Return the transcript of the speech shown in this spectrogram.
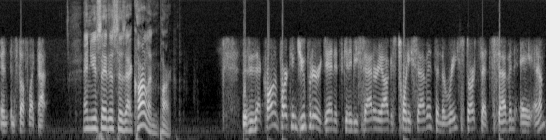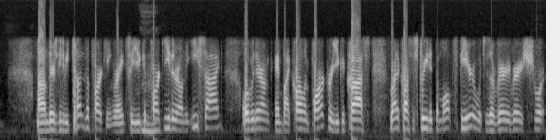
and, and stuff like that. And you say this is at Carlin Park. This is at Carlin Park in Jupiter. Again, it's going to be Saturday, August 27th, and the race starts at 7 a.m. Um, there's going to be tons of parking, right? So you can park either on the east side over there on, and by Carlin Park, or you could cross right across the street at the Maltz Theater, which is a very, very short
